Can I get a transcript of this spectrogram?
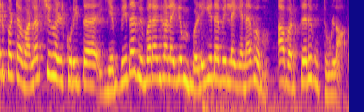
ஏற்பட்ட வளர்ச்சிகள் குறித்த எவ்வித விவரங்களையும் வெளியிடவில்லை எனவும் அவர் தெரிவித்துள்ளார்.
